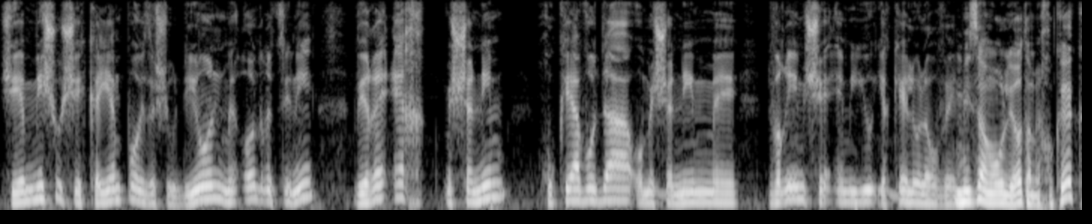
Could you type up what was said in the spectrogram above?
שיהיה מישהו שיקיים פה איזשהו דיון מאוד רציני, ויראה איך משנים חוקי עבודה, או משנים אה, דברים שהם יהיו, יקלו על העובד. מי זה אמור להיות, המחוקק?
